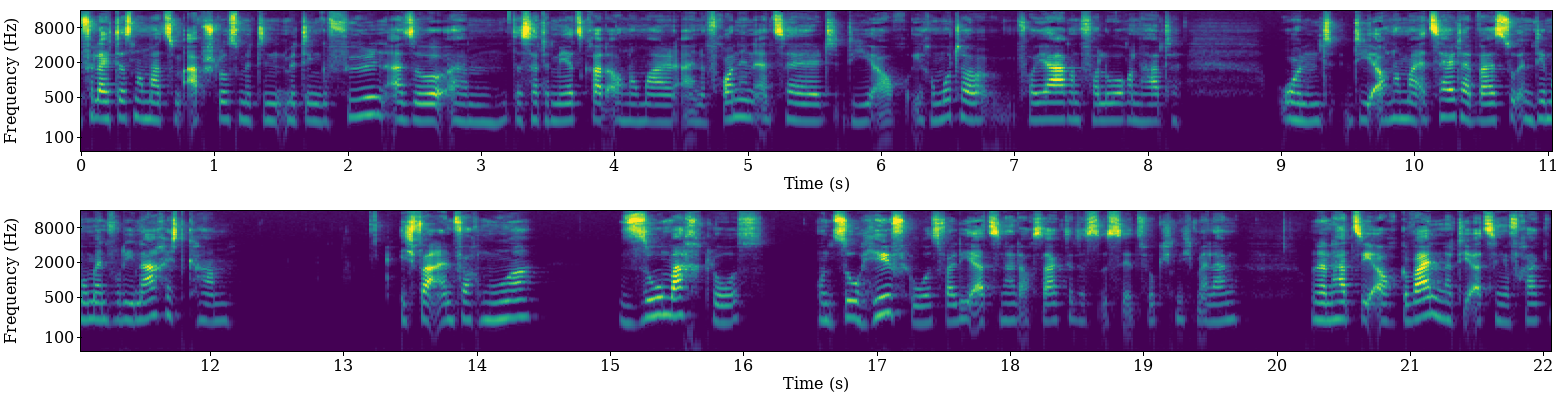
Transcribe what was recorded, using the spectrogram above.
vielleicht das nochmal zum Abschluss mit den, mit den Gefühlen. Also, ähm, das hatte mir jetzt gerade auch nochmal eine Freundin erzählt, die auch ihre Mutter vor Jahren verloren hatte und die auch nochmal erzählt hat, weißt du, in dem Moment, wo die Nachricht kam, ich war einfach nur so machtlos und so hilflos, weil die Ärztin halt auch sagte, das ist jetzt wirklich nicht mehr lang. Und dann hat sie auch geweint und hat die Ärztin gefragt,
